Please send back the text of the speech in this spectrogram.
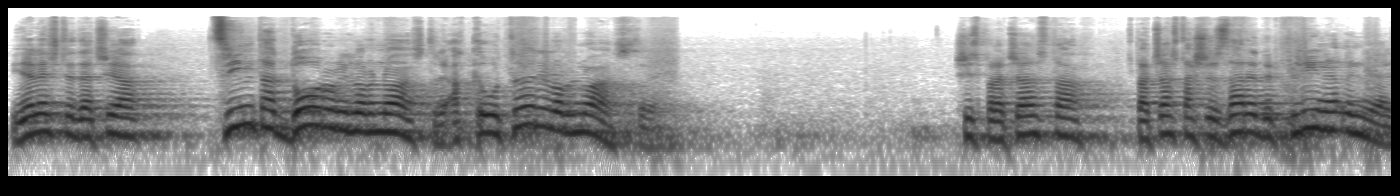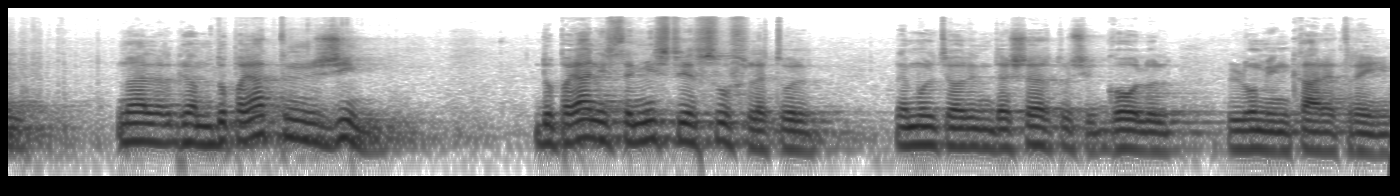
El este de aceea ținta dorurilor noastre, a căutărilor noastre. Și spre aceasta, spre această așezare de plină în El, noi alergăm. După ea tânjim. După ea ni se mistuie sufletul de multe ori în deșertul și golul lumii în care trăim.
